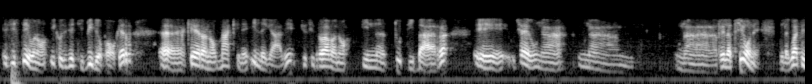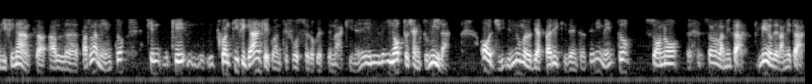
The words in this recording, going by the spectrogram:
Esistevano i cosiddetti videopoker, eh, che erano macchine illegali, che si trovavano in tutti i bar, c'è una, una una relazione della Guardia di Finanza al Parlamento che, che quantifica anche quante fossero queste macchine, in, in 800.000. Oggi il numero di apparecchi da intrattenimento sono, eh, sono la metà, meno della metà.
